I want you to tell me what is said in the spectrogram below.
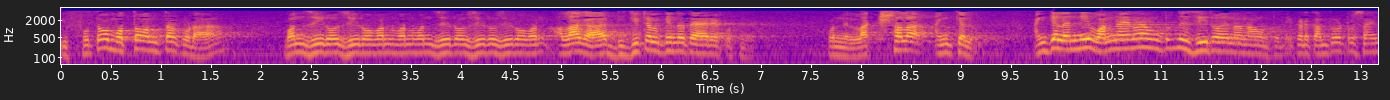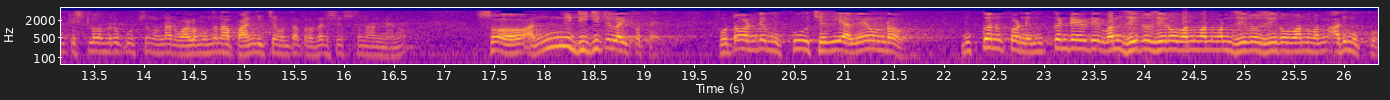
ఈ ఫోటో మొత్తం అంతా కూడా one zero zero one one one zero zero zero one అలాగా డిజిటల్ కింద తయారైపోతుంది. కొన్ని లక్షల అంకెలు. అంకెలన్నీ వన్ అయినా ఉంటుంది జీరో అయినా ఉంటుంది. ఇక్కడ కంప్యూటర్ సైంటిస్టులు అందరూ కూర్చుని ఉన్నారు. వాళ్ళ ముందు నా పాండిత్యం అంతా ప్రదర్శిస్తున్నాను నేను. సో అన్ని డిజిటల్ అయిపోతాయి. ఫోటో అంటే ముక్కు చెవి అవే ఉండవు. ముక్కు అనుకోండి. ముక్కు అంటే ఏమిటి? One zero zero one one one zero zero one one అది ముక్కు.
